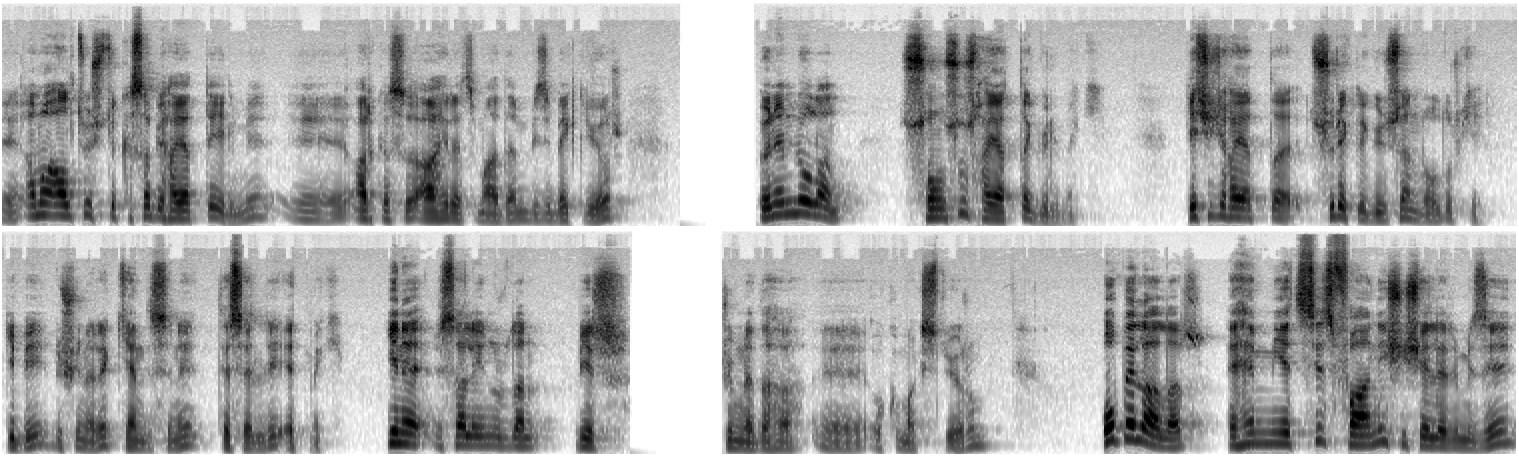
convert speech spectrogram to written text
E, ama altı üstü kısa bir hayat değil mi? E, arkası ahiret madem bizi bekliyor. Önemli olan sonsuz hayatta gülmek. Geçici hayatta sürekli gülsen ne olur ki? gibi düşünerek kendisini teselli etmek. Yine Risale-i Nur'dan bir cümle daha e, okumak istiyorum. O belalar ehemmiyetsiz fani şişelerimizi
